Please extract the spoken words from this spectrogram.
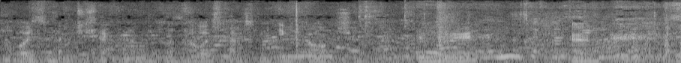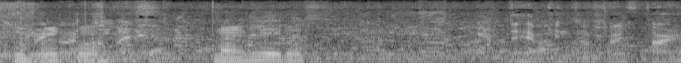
I always have to check them because I always have something promotion. And here, and Super cool. 9 euros. they have things of Toy Story.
